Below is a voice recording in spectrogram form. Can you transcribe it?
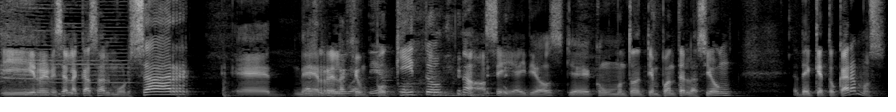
y regresé a la casa a almorzar, eh, me relajé un poquito, no, sí, ay Dios, llegué con un montón de tiempo de antelación de que tocáramos.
